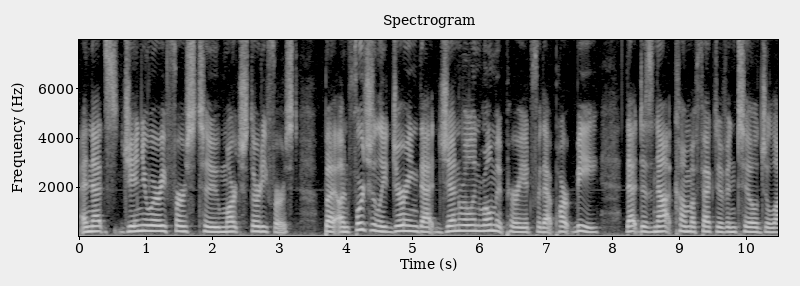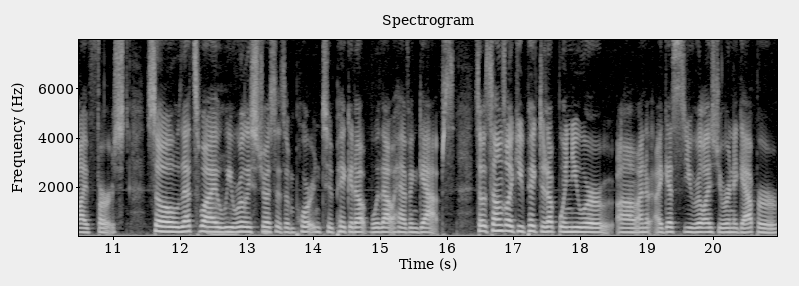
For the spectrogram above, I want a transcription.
and that's January 1st to March 31st. But unfortunately, during that general enrollment period for that Part B, that does not come effective until July 1st. So that's why we really stress it's important to pick it up without having gaps. So it sounds like you picked it up when you were, um, I, guess you realized you were in a gap or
